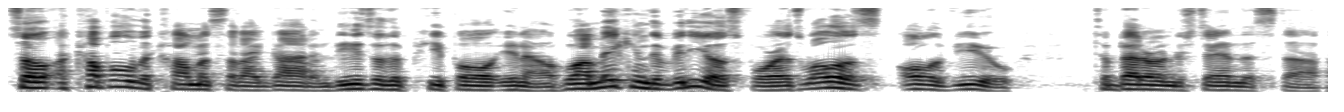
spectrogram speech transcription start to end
So a couple of the comments that I got, and these are the people, you know, who I'm making the videos for, as well as all of you, to better understand this stuff.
